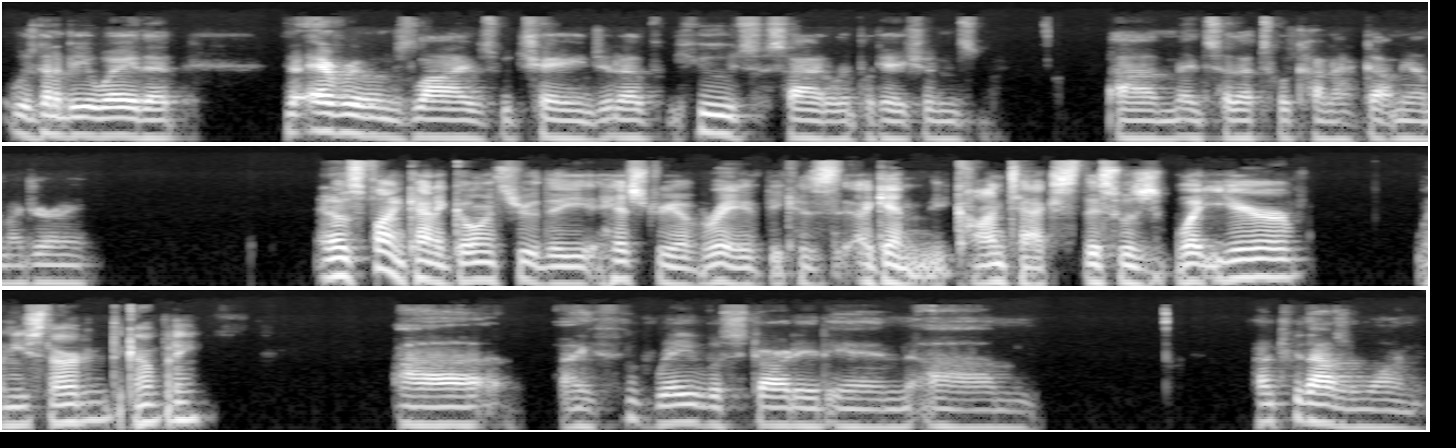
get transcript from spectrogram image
was going to be a way that you know everyone's lives would change. It have huge societal implications, um, and so that's what kind of got me on my journey. And it was fun, kind of going through the history of Rave because, again, the context. This was what year when you started the company? Uh, I think Rave was started in um, around 2001.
